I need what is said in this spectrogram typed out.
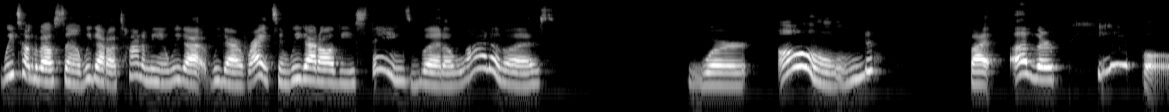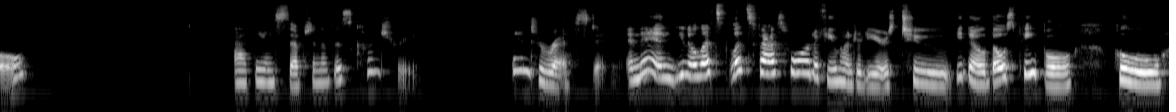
we talked about some. We got autonomy and we got we got rights and we got all these things, but a lot of us were owned by other people at the inception of this country. Interesting. And then, you know, let's let's fast forward a few hundred years to, you know, those people who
